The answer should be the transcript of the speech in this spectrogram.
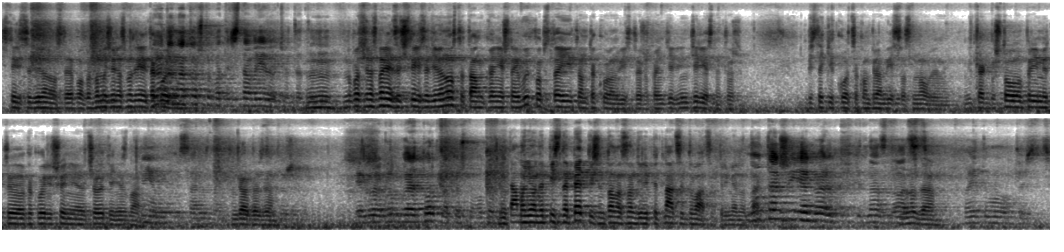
490, я помню. Потому что мы сегодня смотрели Ну, такой это же. на то, чтобы отреставрировать вот это. Мгм. Ну, просто сегодня смотрели за 490, там, конечно, и выхлоп стоит, там такой он весь тоже интересный тоже. Без таких коцок, он прям весь восстановленный. И как бы, что он примет, э, какое решение человек, я не знаю. Не, ну вы сами знаете. Да, да, да. Я говорю, грубо говоря, торг на то, что вот И это. там у него написано 5000, но там на самом деле 15-20 примерно Ну, так. так же я говорю, 15-20. Ну да. Поэтому, то есть...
